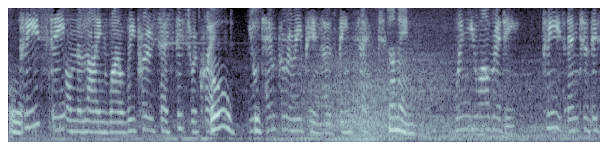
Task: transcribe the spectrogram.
Oh, Please stay on the line while we process this request. oh Your temporary PIN has been sent. stunning. When you are ready, please enter this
